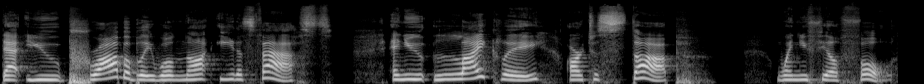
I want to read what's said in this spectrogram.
that you probably will not eat as fast, and you likely are to stop when you feel full.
